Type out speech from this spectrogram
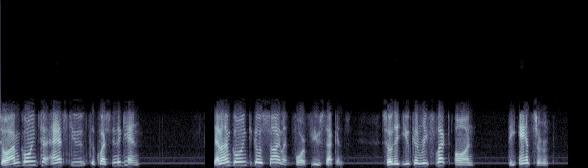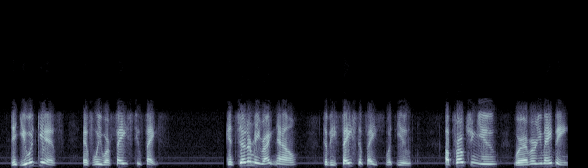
So I'm going to ask you the question again. Then I'm going to go silent for a few seconds so that you can reflect on the answer that you would give if we were face to face. Consider me right now to be face to face with you, approaching you wherever you may be.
